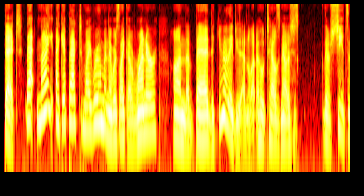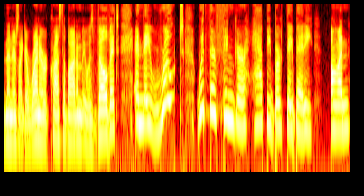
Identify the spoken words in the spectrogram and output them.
that that night i get back to my room and there was like a runner on the bed. You know they do that in a lot of hotels now. It's just there's sheets and then there's like a runner across the bottom. It was velvet. And they wrote with their finger happy birthday betty on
